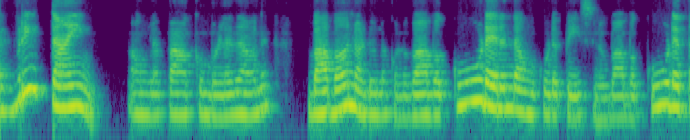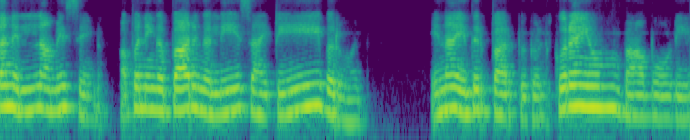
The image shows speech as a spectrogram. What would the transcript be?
எவ்ரி டைம் அவங்கள பார்க்கும் பொழுது அவங்கள பாபாவும் நடுவில் கொண்டு பாபா கூட இருந்து அவங்க கூட பேசணும். பாபா கூடத்தான் எல்லாமே செய்யணும். அப்ப நீங்க பாருங்க லேஸ் ஆயிட்டே வரும் அது. ஏன்னா எதிர்பார்ப்புகள் குறையும் பாபோடைய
